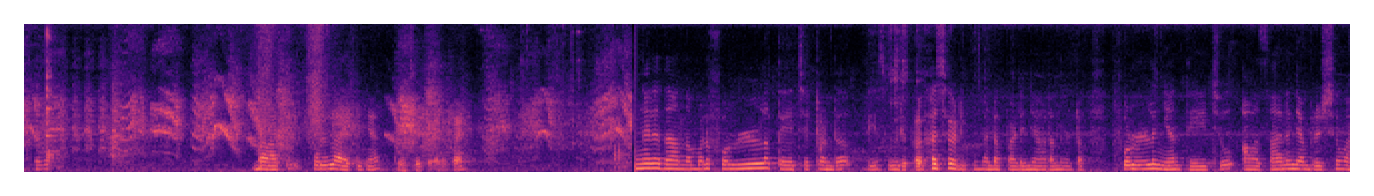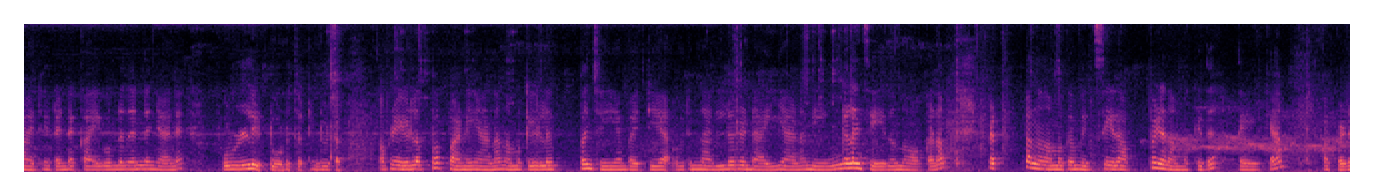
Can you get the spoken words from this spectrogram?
അപ്പോൾ ബാക്കി ഫുള്ളായിട്ട് ഞാൻ തേച്ചിട്ട് വരട്ടെ. അങ്ങനെ ഇതാ നമ്മൾ ഫുള്ള് തേച്ചിട്ടുണ്ട്. ഈ സൂര്യപ്രകാശം അടിക്കുന്നുണ്ട്. പടിഞ്ഞാറെന്ന് കേട്ടോ. ഫുള്ള് ഞാൻ തേച്ചു. അവസാനം ഞാൻ ബ്രഷ് മാറ്റിയിട്ട് എന്റെ കൈ കൊണ്ട് തന്നെ ഞാൻ ഫുള്ള് ഇട്ട് കൊടുത്തിട്ടുണ്ട് കേട്ടോ. അപ്പോൾ എളുപ്പ പണിയാണ് നമുക്ക് എളുപ്പം ചെയ്യാൻ പറ്റിയ ഒരു നല്ലൊരു ഡൈ ആണ് നിങ്ങളും ചെയ്ത് നോക്കണം. പെട്ടെന്ന് നമുക്ക് മിക്സ് ചെയ്ത് അപ്പോഴേ നമുക്കിത് തേക്കാം. അപ്പോൾ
